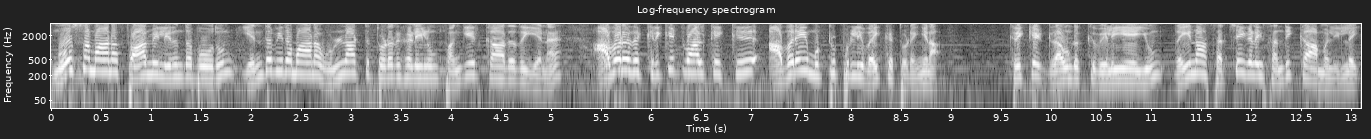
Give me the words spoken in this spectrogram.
மோசமான ஃபார்மில் இருந்தபோதும் எந்தவிதமான உள்நாட்டு தொடர்களிலும் பங்கேற்காதது என அவரது கிரிக்கெட் வாழ்க்கைக்கு அவரே முற்றுப்புள்ளி வைக்கத் தொடங்கினார். கிரிக்கெட் கிரவுண்டுக்கு வெளியேயும் ரெய்னா சர்ச்சைகளை சந்திக்காமல் இல்லை.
